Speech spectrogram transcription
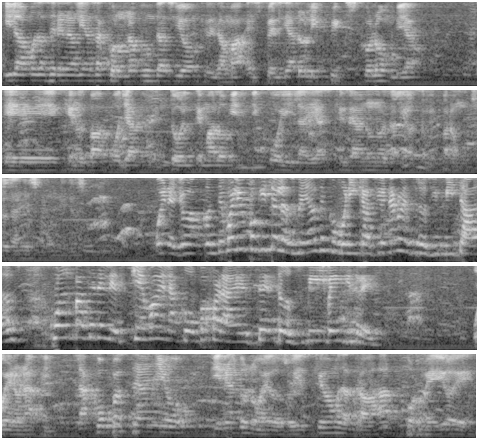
y la vamos a hacer en alianza con una fundación que se llama Special Olympics Colombia, eh, que nos va a apoyar en todo el tema logístico y la idea es que sean unos aliados también para muchos años con ellos. Bueno, Joan, contémosle un poquito los medios de comunicación a nuestros invitados. ¿Cuál va a ser el esquema de la Copa para este 2023? Bueno, Nati, la Copa este año tiene algo novedoso y es que vamos a trabajar por medio de,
